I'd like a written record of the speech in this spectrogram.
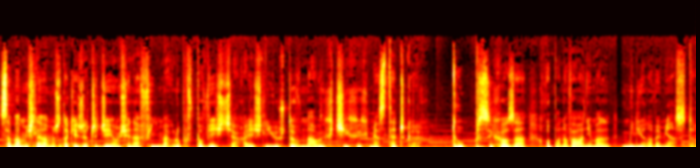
Sama myślałam, że takie rzeczy dzieją się na filmach lub w powieściach, a jeśli już to w małych, cichych miasteczkach. Tu psychoza opanowała niemal milionowe miasto.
